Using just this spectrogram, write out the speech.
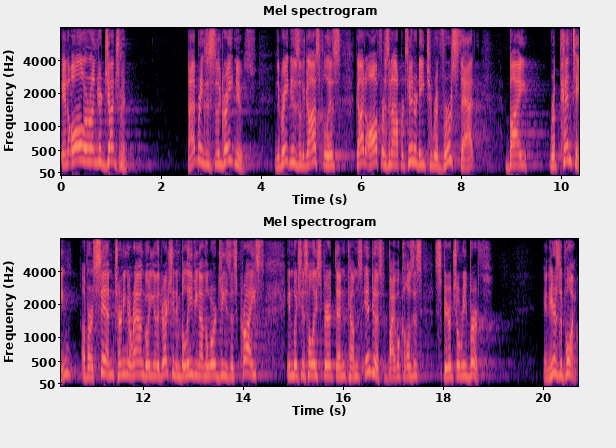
and all are under judgment. Now that brings us to the great news. And the great news of the gospel is God offers an opportunity to reverse that by repenting of our sin, turning around, going in the direction, and believing on the Lord Jesus Christ, in which this Holy Spirit then comes into us. The Bible calls this spiritual rebirth. And here's the point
